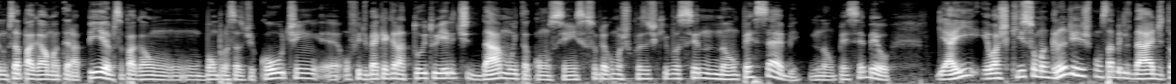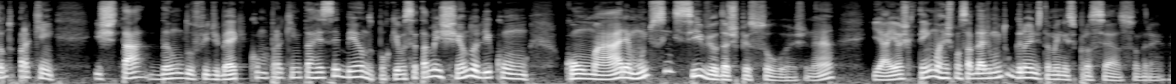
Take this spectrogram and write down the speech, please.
não precisa pagar uma terapia, não precisa pagar um, um bom processo de coaching. É, o feedback é gratuito e ele te dá muita consciência sobre algumas coisas que você não percebe, não percebeu. E aí eu acho que isso é uma grande responsabilidade, tanto para quem está dando feedback, como para quem está recebendo, porque você está mexendo ali com, com uma área muito sensível das pessoas, né? E aí eu acho que tem uma responsabilidade muito grande também nesse processo, André.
